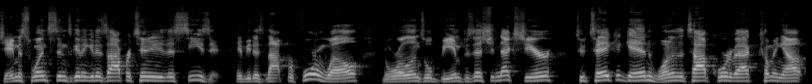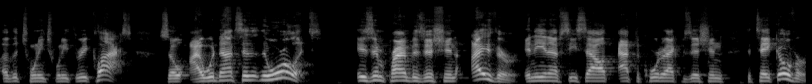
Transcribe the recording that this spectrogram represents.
Jameis Winston's going to get his opportunity this season. If he does not perform well, New Orleans will be in position next year to take again one of the top quarterbacks coming out of the 2023 class. So I would not say that New Orleans is in prime position either in the NFC South at the quarterback position to take over.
